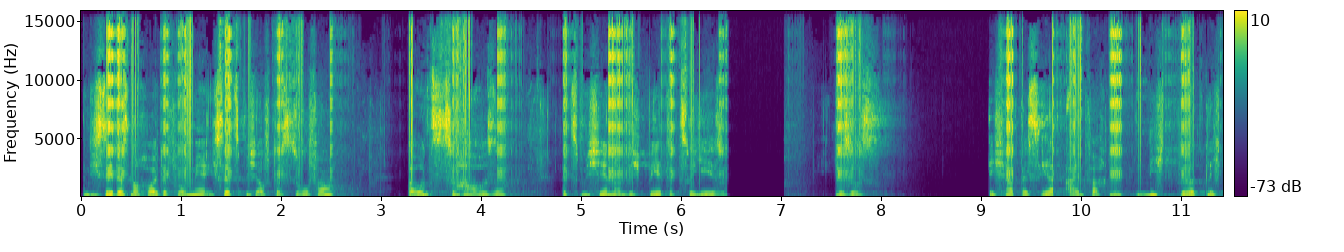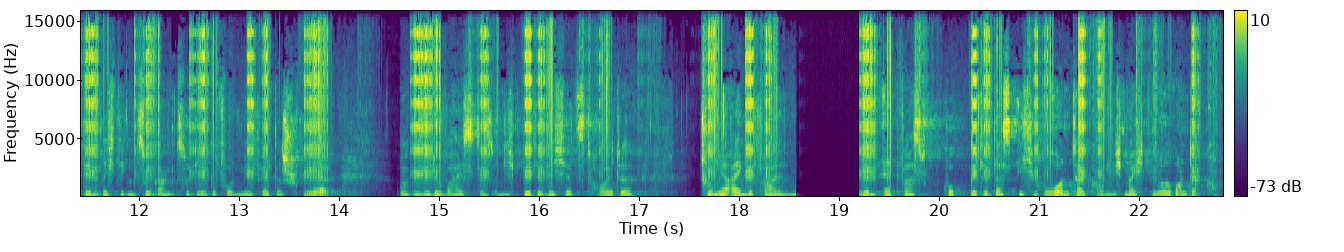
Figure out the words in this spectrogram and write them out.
Und ich sehe das noch heute vor mir. Ich setze mich auf das Sofa bei uns zu Hause, setze mich hin und ich bete zu Jesus. Jesus, ich habe bisher einfach nicht wirklich den richtigen Zugang zu dir gefunden. Mir fällt das schwer. Irgendwie, du weißt das. Und ich bitte dich jetzt heute, tu mir einen Gefallen irgendetwas, guck bitte, dass ich runterkomme. Ich möchte nur runterkommen.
